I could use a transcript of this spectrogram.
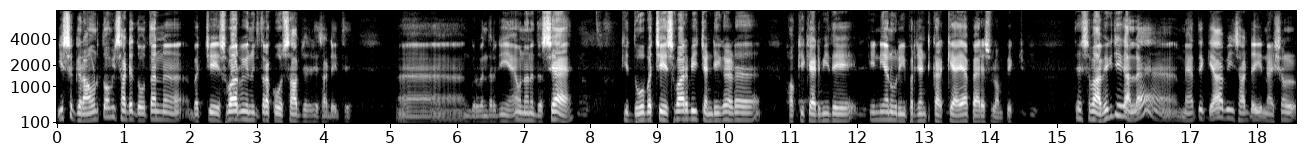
ਇਸ ਗਰਾਊਂਡ ਤੋਂ ਵੀ ਸਾਡੇ ਦੋ ਤਿੰਨ ਬੱਚੇ ਇਸ ਵਾਰ ਵੀ ਇਹਨੂੰ ਜਿਸ ਤਰ੍ਹਾਂ ਕੋਚ ਸਾਹਿਬ ਜਿਹੜੇ ਸਾਡੇ ਇੱਥੇ ਗੁਰਵਿੰਦਰ ਜੀ ਹੈ ਉਹਨਾਂ ਨੇ ਦੱਸਿਆ ਹੈ ਕਿ ਦੋ ਬੱਚੇ ਇਸ ਵਾਰ ਵੀ ਚੰਡੀਗੜ੍ਹ ਹਾਕੀ ਅਕੈਡਮੀ ਦੇ ਇੰਡੀਆ ਨੂੰ ਰਿਪਰੈਜ਼ੈਂਟ ਕਰਕੇ ਆਏ ਆ ਪੈਰਿਸ 올림픽 'ਚ ਤੇ ਸੁਭਾਵਿਕ ਜੀ ਗੱਲ ਹੈ ਮੈਂ ਤੇ ਕਿਹਾ ਵੀ ਸਾਡੇ ਨੈਸ਼ਨਲ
